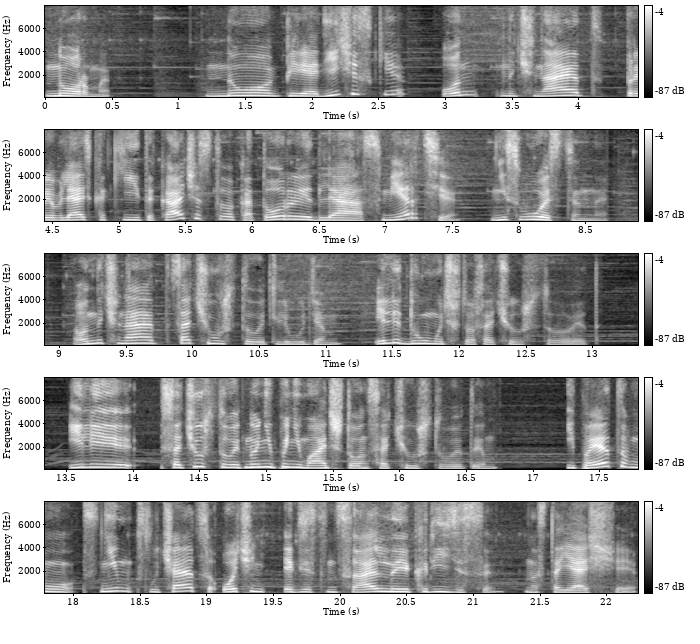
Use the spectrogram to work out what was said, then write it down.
нормы. Но периодически он начинает проявлять какие-то качества, которые для смерти не свойственны. Он начинает сочувствовать людям или думать, что сочувствует, или сочувствовать, но не понимать, что он сочувствует им. И поэтому с ним случаются очень экзистенциальные кризисы настоящие.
